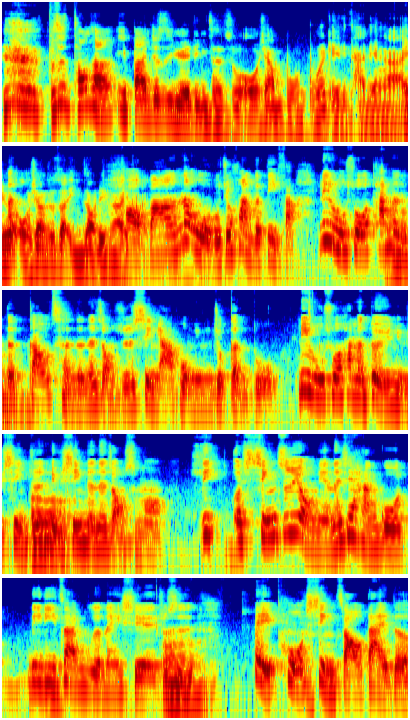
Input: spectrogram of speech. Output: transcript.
不是，通常一般就是约定成熟，偶像不不会给你谈恋爱，因为偶像就是要营造恋爱感。好吧，那我我就换个地方，例如说他们的高层的那种就是性压迫，明明就更多。嗯、例如说他们对于女性，就是女星的那种什么历呃行之有年那些韩国历历在目的那些，就是被迫性招待的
